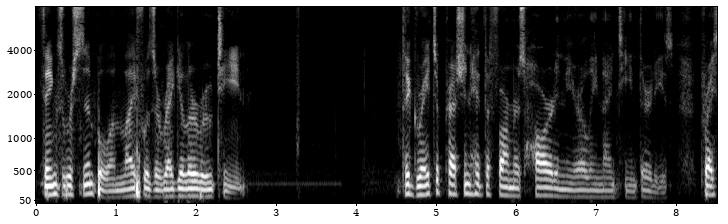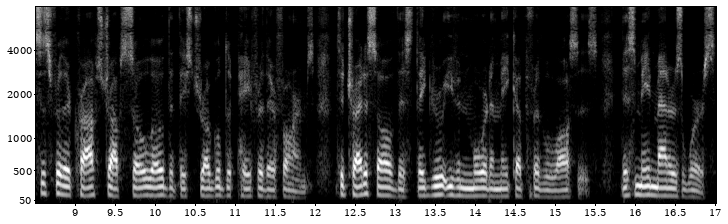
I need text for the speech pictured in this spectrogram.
Things were simple and life was a regular routine. The Great Depression hit the farmers hard in the early 1930s. Prices for their crops dropped so low that they struggled to pay for their farms. To try to solve this, they grew even more to make up for the losses. This made matters worse.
